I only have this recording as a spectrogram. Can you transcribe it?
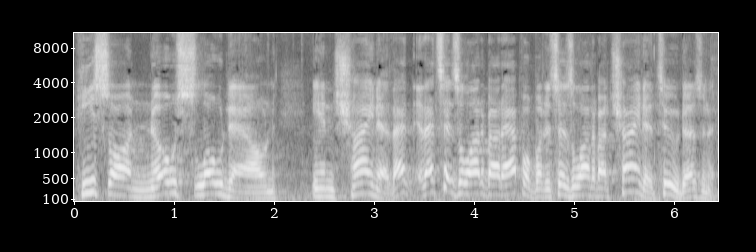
he saw no slowdown in China. That, that says a lot about Apple, but it says a lot about China, too, doesn't it?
